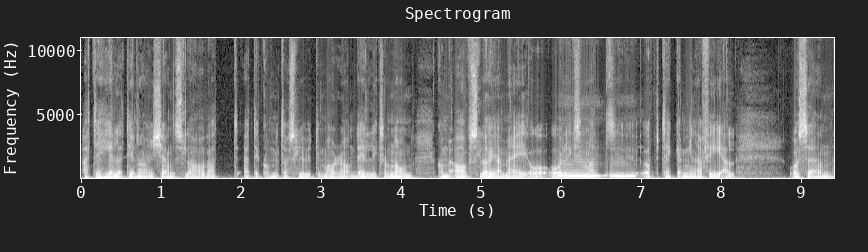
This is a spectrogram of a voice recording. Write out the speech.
att jag hela tiden har en känsla av att, att det kommer ta slut imorgon. Det är liksom någon kommer avslöja mig och, och liksom Mm, att mm. upptäcka mina fel. Och sen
